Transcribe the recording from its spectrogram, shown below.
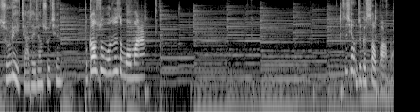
书里夹着一张书签，不告诉我是什么吗？之前有这个扫把吗？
